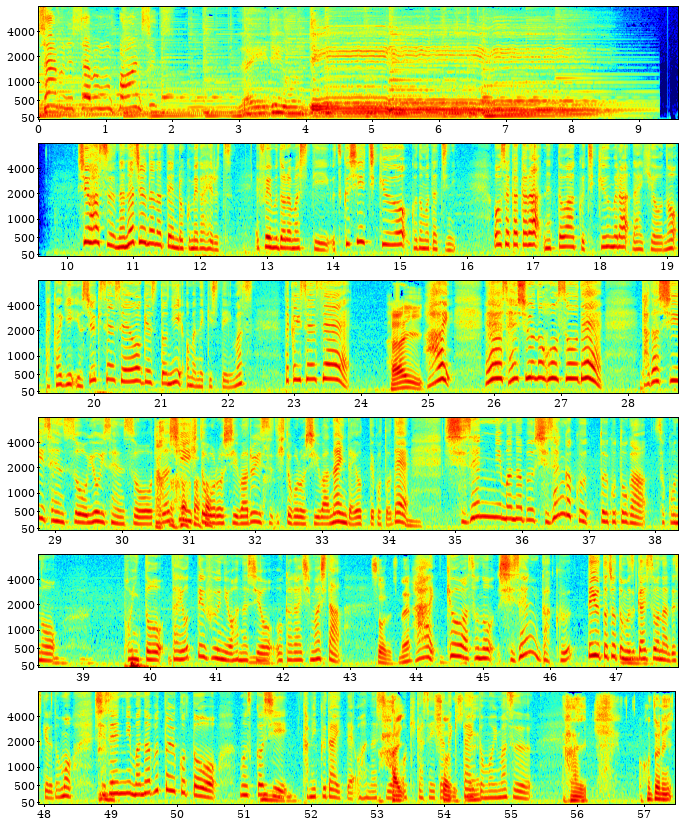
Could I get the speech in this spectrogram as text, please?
77.6 Radio D 周波数 77.6MHz FM ドラマシティ美しい地球を子どもたちに。大阪からネットワーク地球村代表の高木義之先生をゲストにお招きしています。高木先生。はい。はい、えー、先週の放送で正しい戦争良い戦争 正しい人殺し悪い人殺しはないんだよってことで、うん、自然に学ぶ自然学ということがそこのポイントだよっていうふうにお話をお伺いしました。そうですね。はい、今日はその自然学っていうとちょっと難しそうなんですけれども、うん、自然に学ぶということをもう少し噛み砕いてお話をお聞かせいただきたいと思います。はい、ね。はい、本当に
